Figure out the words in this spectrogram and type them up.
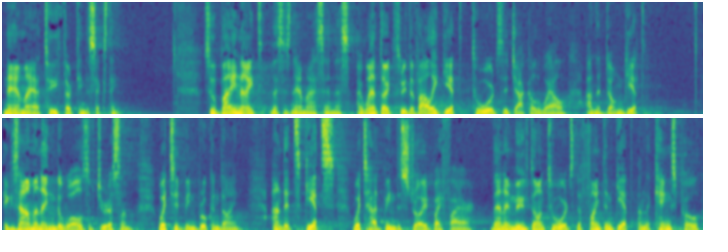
Nehemiah 2 13 to 16. So by night, this is Nehemiah saying this I went out through the valley gate towards the jackal well and the dung gate examining the walls of Jerusalem, which had been broken down, and its gates, which had been destroyed by fire. Then I moved on towards the fountain gate and the king's pool,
